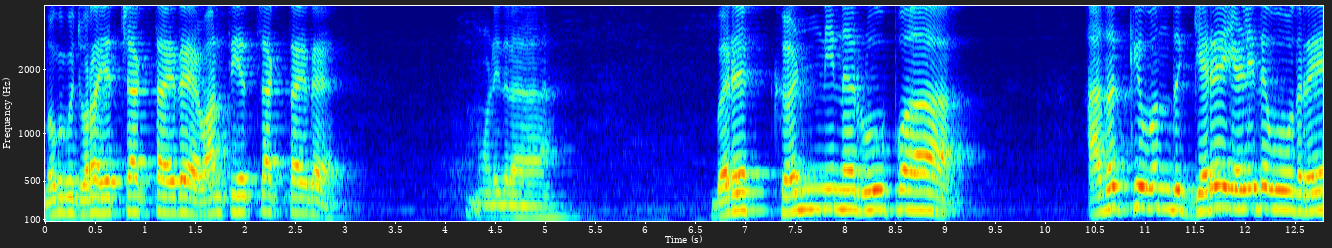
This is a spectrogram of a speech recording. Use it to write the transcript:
ಮಗುಗು ಜ್ವರ ಹೆಚ್ಚಾಗ್ತಾ ಇದೆ, ವಾಂತಿ ಹೆಚ್ಚಾಗ್ತಾ ಇದೆ. ನೋಡಿದ್ರ? ಬರೇ ಕಣ್ಣಿನ ರೂಪ. ಅದಕ್ಕೆ ಒಂದು ಗೆರೆ ಎಳೆದೆ ಹೋದರೆ,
